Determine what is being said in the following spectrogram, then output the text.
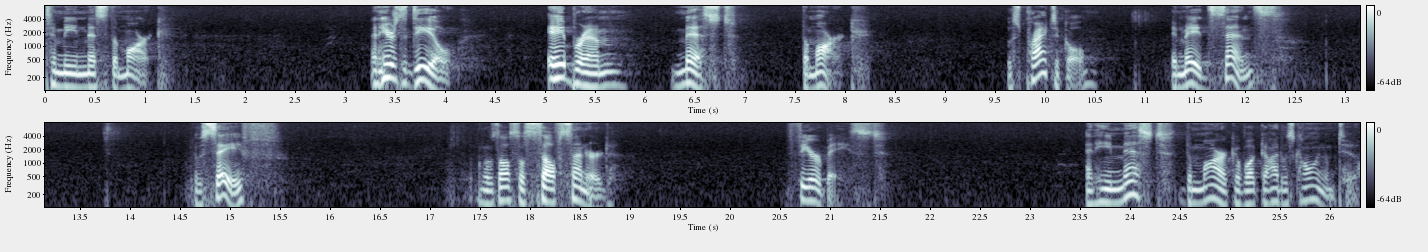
to mean miss the mark. And here's the deal Abram missed the mark. It was practical, it made sense, It was safe, it was also self centered, fear based. And he missed the mark of what God was calling him to.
